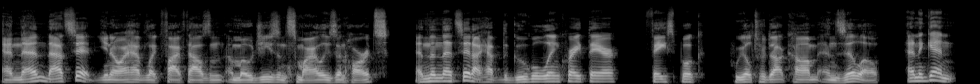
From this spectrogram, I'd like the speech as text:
And then that's it. You know, I have like 5,000 emojis and smileys and hearts. And then that's it. I have the Google link right there, Facebook, realtor.com, and Zillow. And again,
